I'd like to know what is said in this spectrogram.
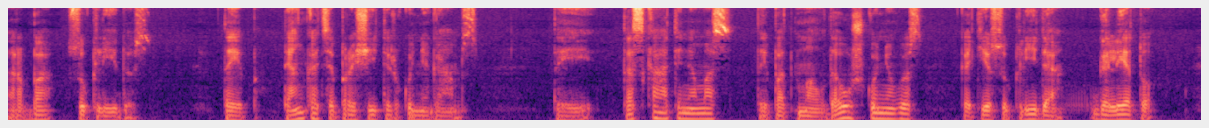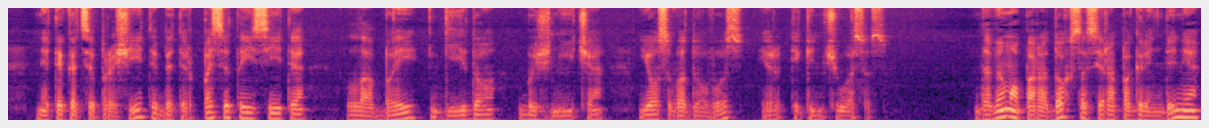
arba suklydus. Taip, tenka atsiprašyti ir kunigams. Tai tas skatinimas, taip pat malda už kunigus, kad jie suklydę galėtų ne tik atsiprašyti, bet ir pasitaisyti, labai gydo bažnyčią, jos vadovus ir tikinčiuosius. Davimo paradoksas yra pagrindinė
